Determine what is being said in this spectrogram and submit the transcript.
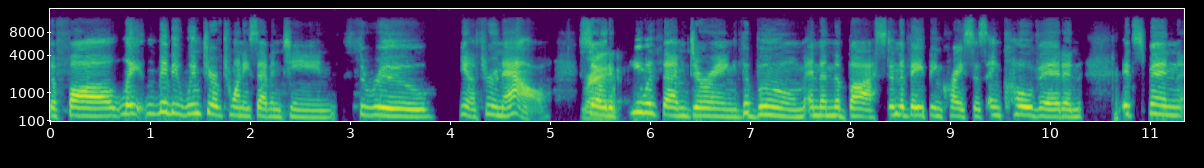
the fall late maybe winter of 2017 through you know through now right. so to be with them during the boom and then the bust and the vaping crisis and covid and it's been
